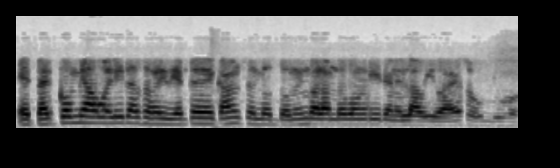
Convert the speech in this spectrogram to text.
Estar con mi abuelita sobreviviente de cáncer los domingos hablando con ella y tenerla viva. Eso es un lujo.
